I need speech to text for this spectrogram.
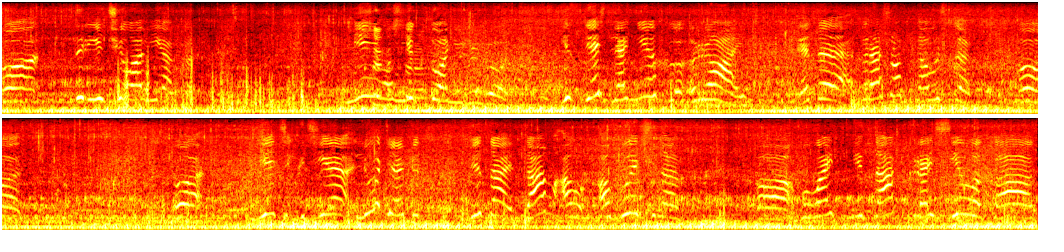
э, три человека. Минимум стороны. никто не живет. И здесь для них рай. Это хорошо, потому что э, э, ведь где люди обит- обитают, там обычно э, бывает не так красиво, как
